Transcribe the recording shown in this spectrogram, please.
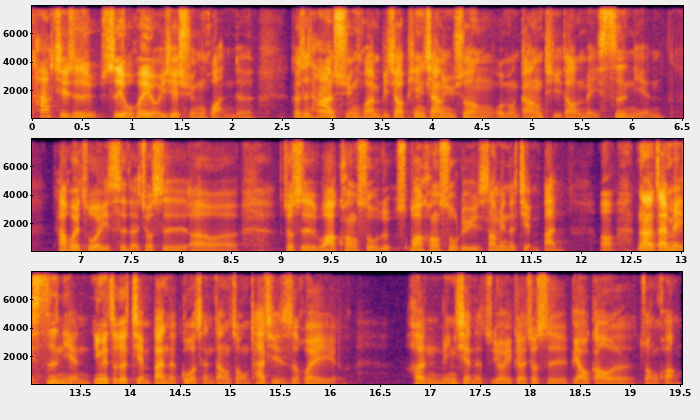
它其实是有会有一些循环的，可是它的循环比较偏向于像我们刚刚提到的每四年它会做一次的，就是呃就是挖矿速率挖矿速率上面的减半哦。那在每四年，因为这个减半的过程当中，它其实是会很明显的有一个就是飙高的状况。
